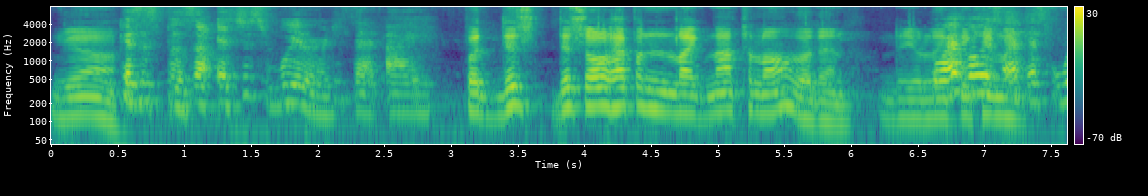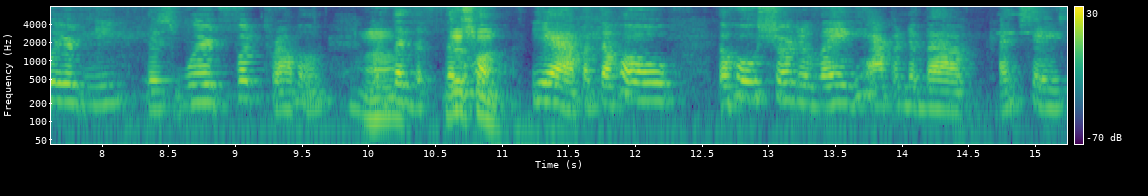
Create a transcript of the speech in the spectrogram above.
yeah. Because it's bizarre. It's just weird that I. But this this all happened like not too long ago. Then your leg Well, I've always became had this weird knee, this weird foot problem. uh, But the, the, the this whole, one. Yeah, but the whole the whole shorter leg happened about I'd say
